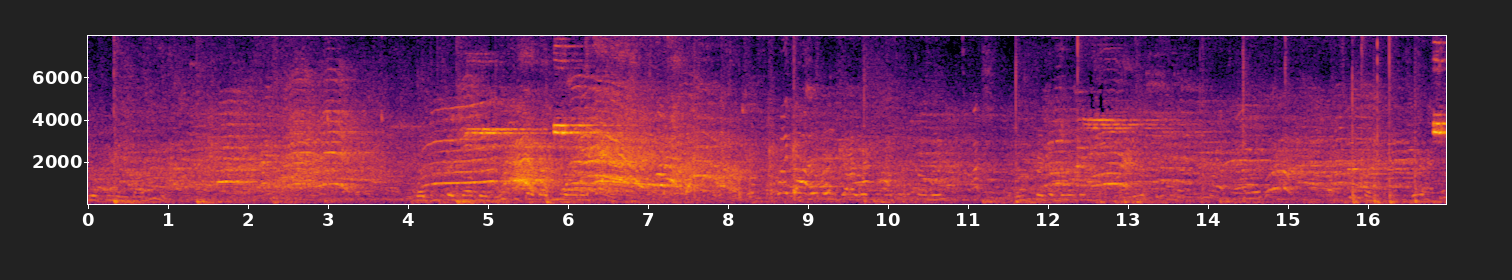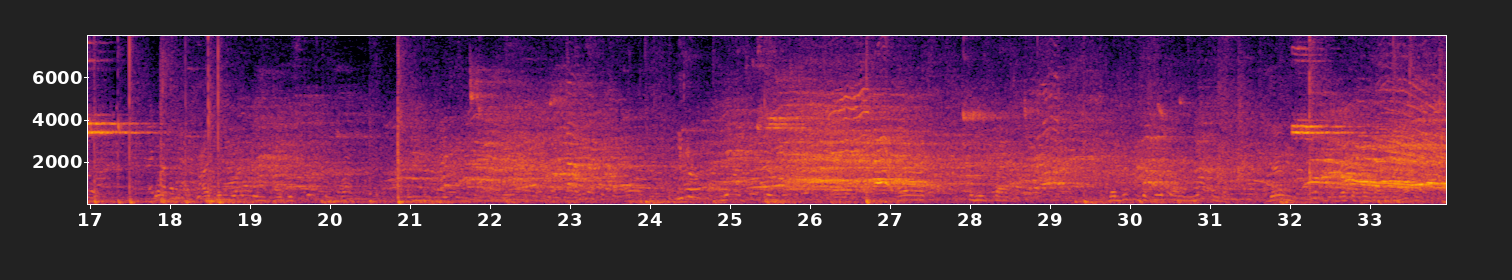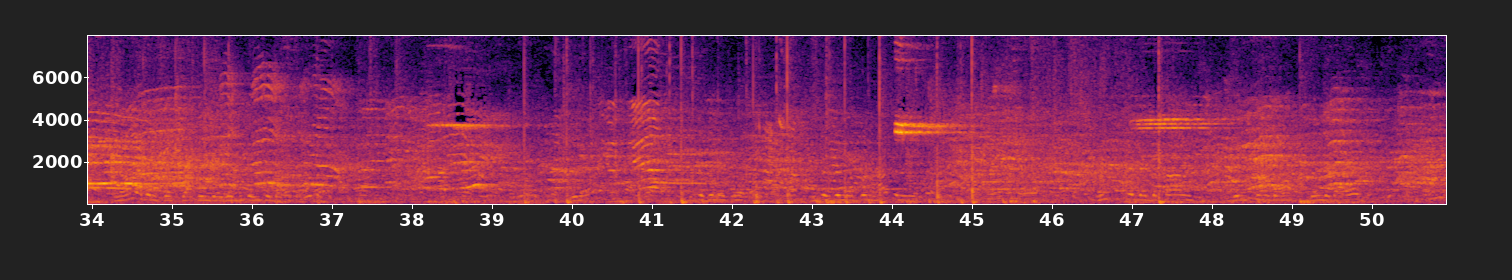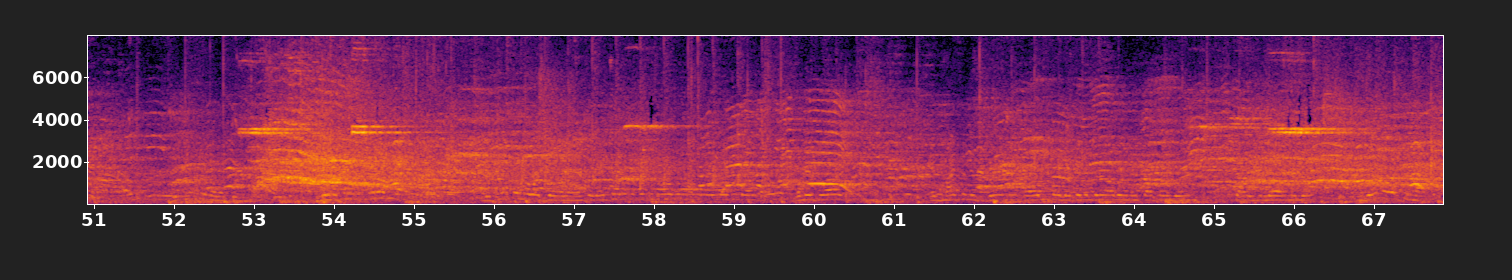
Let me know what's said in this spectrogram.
But you said nothing. You said that you weren't on fire. Didn't like him. I destroyed the first time I'm meeting them. Then that's the first time I'm meeting them. And I'm not going to get back in there just because you said that's the first time. You know? Because then it's going to Because then what's going to happen is once you said that the parents didn't tell them, then the diet, aprendendo, tá aprendendo. Tá melhor, melhor. Entendeu?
